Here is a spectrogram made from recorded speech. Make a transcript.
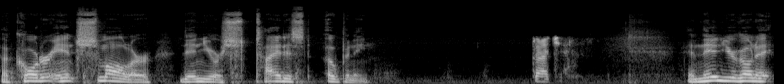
a quarter inch smaller than your tightest opening. Gotcha. and then you're going to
